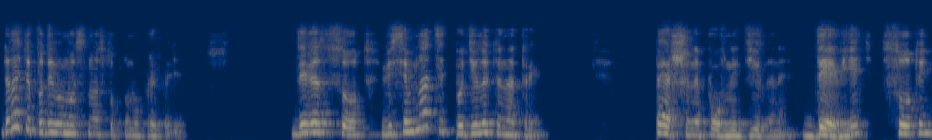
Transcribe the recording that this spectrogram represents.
Давайте подивимося на наступному прикладі. 918 поділити на 3. Перше неповне ділене 9 сотень,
